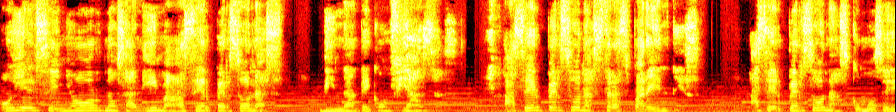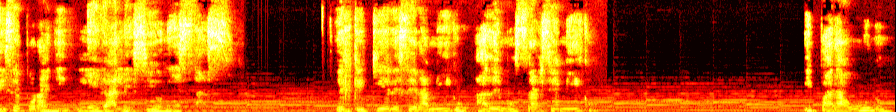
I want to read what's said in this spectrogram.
Hoy el Señor nos anima a ser personas dignas de confianzas, a ser personas transparentes, a ser personas, como se dice por allí, legales y honestas. El que quiere ser amigo ha de mostrarse amigo. Y para uno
